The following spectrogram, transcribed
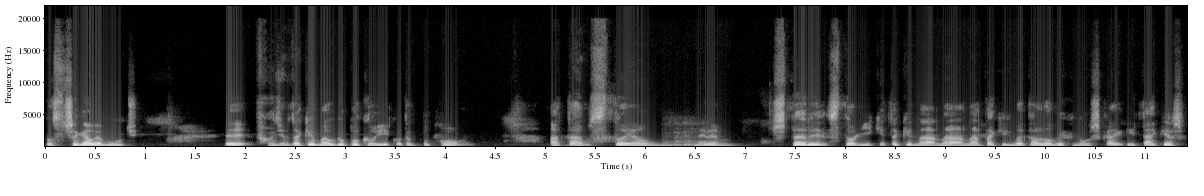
postrzegałem Łódź. E, Wchodzimy do takiego małego pokoiku, to pum, a tam stoją, nie wiem, cztery stoliki, takie na, na, na takich metalowych nóżkach i takież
